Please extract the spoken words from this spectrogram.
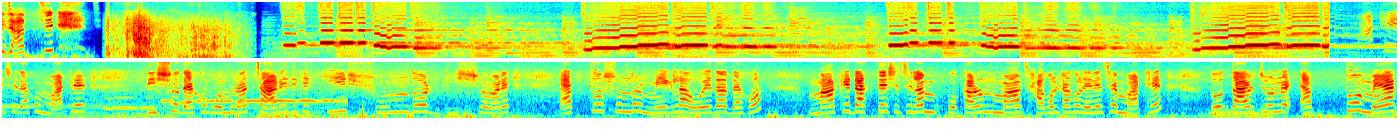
আমি যাচ্ছি। মাঠে এসে দেখো, মাঠের দৃশ্য দেখো বন্ধুরা, চারিদিকে কি সুন্দর দৃশ্য মানে এত সুন্দর মেঘলা ওয়েদার দেখো। মাকে ডাকতে এসেছিলাম, কারণ মা ছাগল টাগল এনেছে মাঠে, তো তার জন্য এত মেঘ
